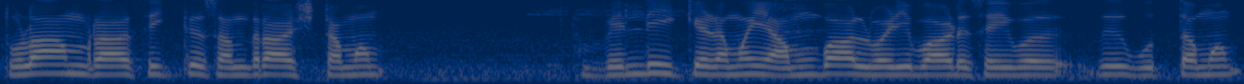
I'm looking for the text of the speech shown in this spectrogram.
துலாம் ராசிக்கு சந்திராஷ்டமம். வெள்ளிக்கிழமை அம்பாள் வழிபாடு செய்வது உத்தமம்.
